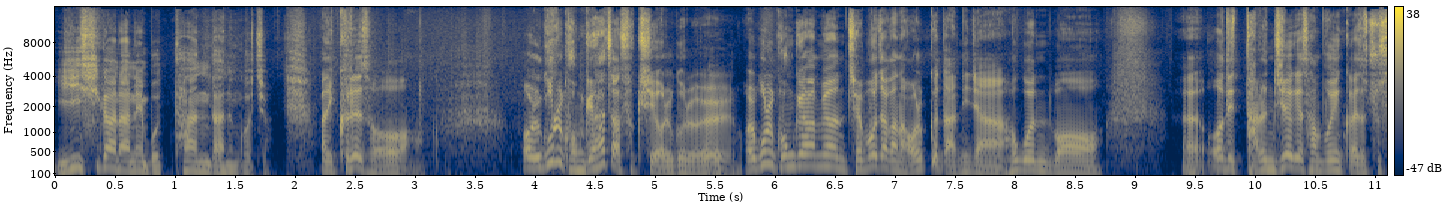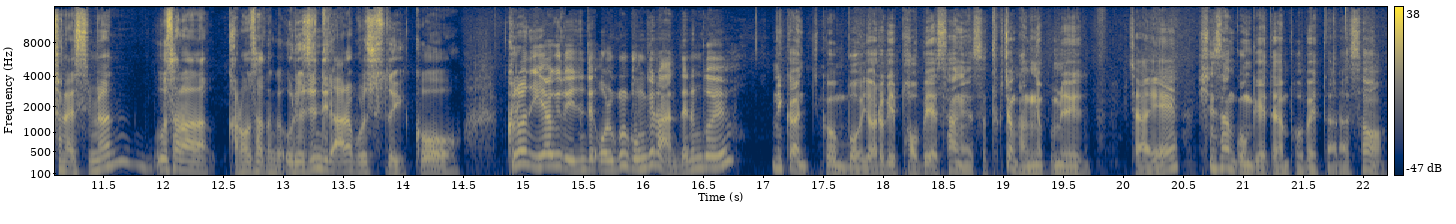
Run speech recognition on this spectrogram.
이 시간 안에 못 한다는 거죠. 아니 그래서 얼굴을 공개하자 석씨 얼굴을 얼굴을 공개하면 제보자가 나올 것 아니냐 혹은 뭐 에, 어디 다른 지역의 산부인과에서 출산했으면 의사나 간호사든가 의료진들이 알아볼 수도 있고 그런 이야기도 있는데 얼굴 공개는 안 되는 거예요? 그러니까 그 뭐 여러 개 법에 상해서 특정 강력범죄자의 신상 공개에 대한 법에 따라서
